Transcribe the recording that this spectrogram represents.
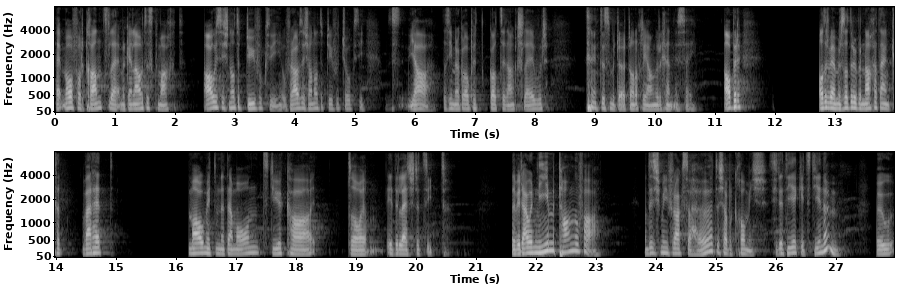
hat man auch vor der Kanzel hat man genau das gemacht. Alles war noch der Teufel. Gewesen. Und vor allem war auch noch der Teufel schon. Das, ja, da sind wir, glaube ich, Gott sei Dank schlauer, dass wir dort auch noch ein bisschen andere Kenntnisse haben. Aber, oder wenn wir so darüber nachdenken, wer hat mal mit einem Dämon zu tun gehabt, so in der letzten Zeit. Da wird auch niemand Hang auf haben. Und das ist meine Frage so, das ist aber komisch. Sind die, gibt es die nicht mehr? Weil,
